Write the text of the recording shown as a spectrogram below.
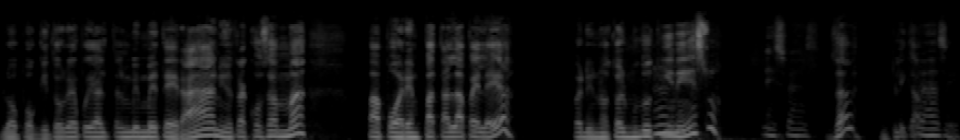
lo poquito que podía dar también veterano y otras cosas más para poder empatar la pelea. Pero no todo el mundo Mm. tiene eso, Eso es así. ¿sabes? Eso Complicado. es así.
